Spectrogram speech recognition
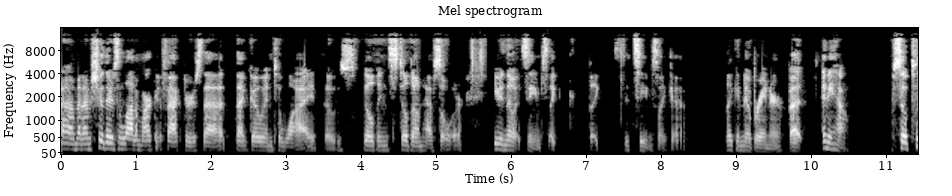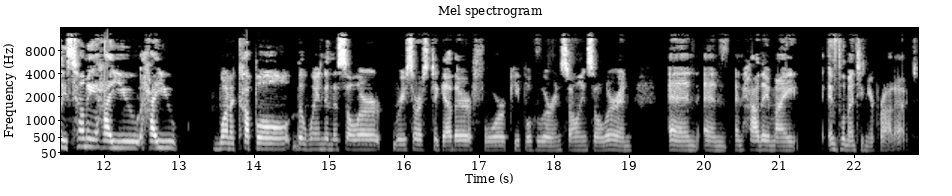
Um, and I'm sure there's a lot of market factors that that go into why those buildings still don't have solar, even though it seems like like it seems like a like a no brainer. But anyhow, so please tell me how you how you want to couple the wind and the solar resource together for people who are installing solar and and and and how they might implement in your product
